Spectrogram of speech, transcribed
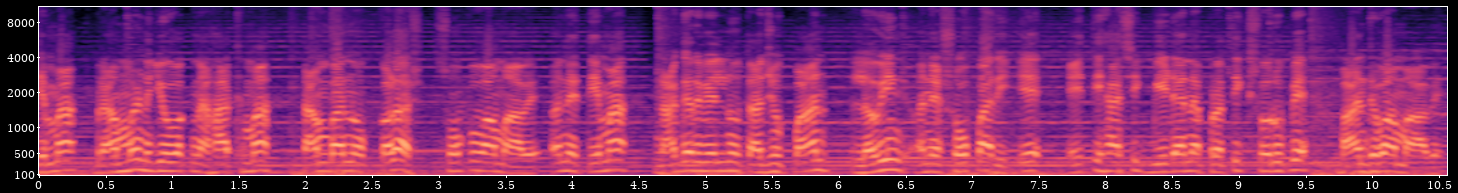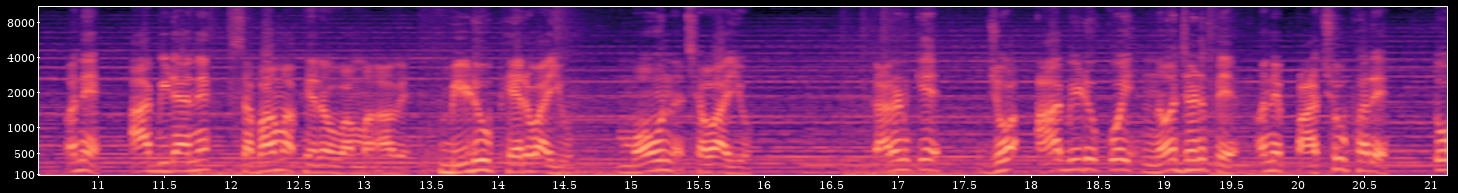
જેમાં બ્રાહ્મણ યુવકના હાથમાં તાંબાનો કળશ સોંપવામાં આવે અને તેમાં નાગરવેલનું તાજું પાન, લવિંગ અને સોપારી એ ઐતિહાસિક બીડાના પ્રતીક સ્વરૂપે બાંધવામાં આવે અને આ બીડાને સભામાં ફેરવવામાં આવે. બીડું ફેરવાયું. મૌન છવાયું. કારણ કે જો આ બીડું કોઈ ન ઝડપે અને પાછું ફરે, તો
